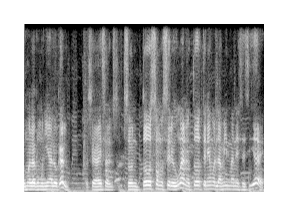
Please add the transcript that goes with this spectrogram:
como la comunidad local. O sea, son, todos somos seres humanos, todos tenemos las mismas necesidades.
